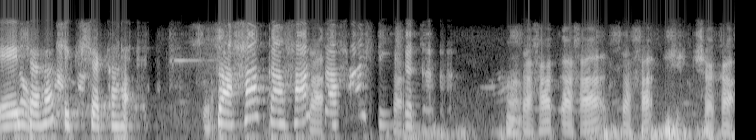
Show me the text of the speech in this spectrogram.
एषः शिक्षकः। सः कः सः शिक्षकः सः कः सः शिक्षकः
